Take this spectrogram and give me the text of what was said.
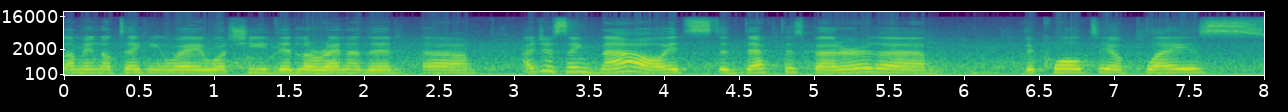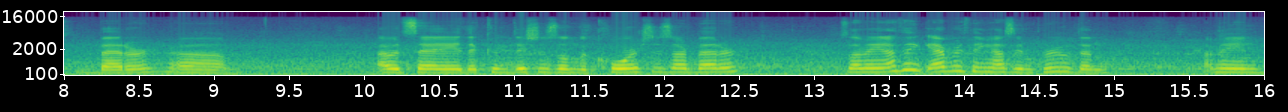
I mean, not taking away what she did, Lorena did. Um I just think now it's the depth is better, the the quality of play is better. Um, I would say the conditions on the courses are better. So I mean, I think everything has improved, and I mean,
